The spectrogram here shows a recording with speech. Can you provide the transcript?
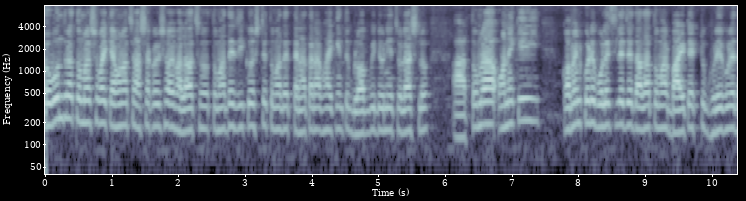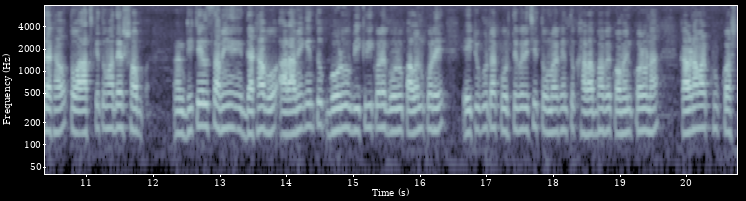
তো বন্ধুরা, তোমরা সবাই কেমন আছো? আশা করি সবাই ভালো আছো। তোমাদের রিকোয়েস্টে তোমাদের তেনা তেনা ভাই কিন্তু ব্লগ ভিডিও নিয়ে চলে আসলো। আর তোমরা অনেকেই কমেন্ট করে বলেছিলে যে, দাদা, তোমার বাড়িটা একটু ঘুরে ঘুরে দেখাও। তো আজকে তোমাদের সব ডিটেলস আমি দেখাবো। আর আমি কিন্তু গরু বিক্রি করে, গরু পালন করে এইটুকুটা করতে পেরেছি। তোমরা কিন্তু খারাপভাবে কমেন্ট করো না, কারণ আমার খুব কষ্ট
